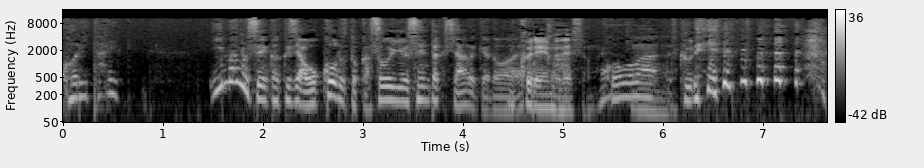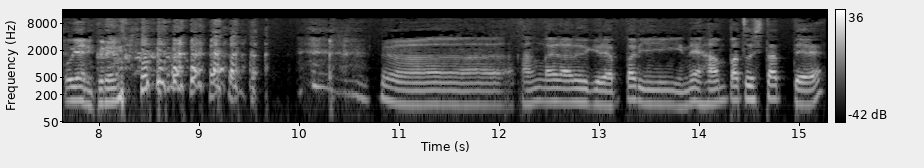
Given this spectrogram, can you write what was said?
怒りたい。今の性格じゃ怒るとかそういう選択肢あるけど。クレームですよねここは、クレーム？親にクレーム？考えられるけど、やっぱりね、反発したって、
